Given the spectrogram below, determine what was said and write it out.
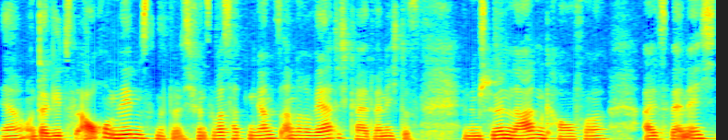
Ja? Und da geht es auch um Lebensmittel. Ich finde, sowas hat eine ganz andere Wertigkeit, wenn ich das in einem schönen Laden kaufe, als wenn ich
